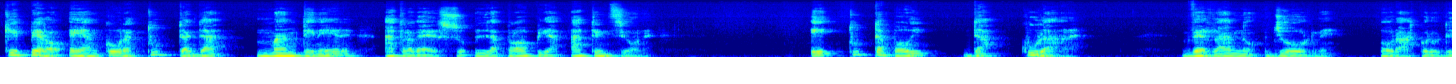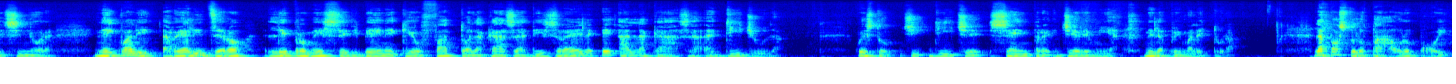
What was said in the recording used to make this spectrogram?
che però è ancora tutta da mantenere attraverso la propria attenzione e tutta poi da curare verranno giorni, oracolo del Signore, nei quali realizzerò le promesse di bene che ho fatto alla casa di Israele e alla casa di Giuda. Questo ci dice sempre Geremia nella prima lettura. L'Apostolo Paolo, poi,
